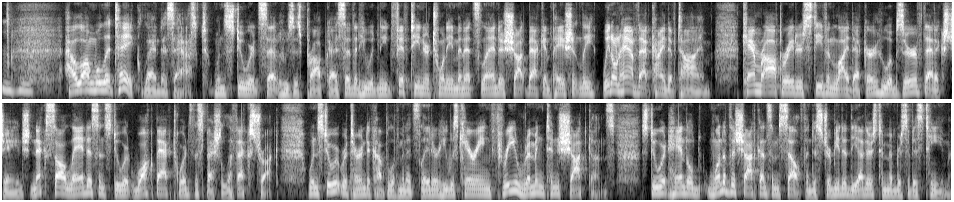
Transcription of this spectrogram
Mm-hmm. How long will it take? Landis asked. When Stewart said, who's his prop guy, said that he would need 15 or 20 minutes, Landis shot back impatiently, We don't have that kind of time. Camera operator Stephen Lydecker, who observed that exchange, next saw Landis and Stewart walk back towards the special effects truck. When Stewart returned a couple of minutes later, he was carrying three Remington shotguns. Stewart handled one of the shotguns himself and distributed the others to members of his team.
